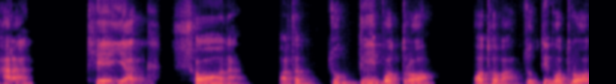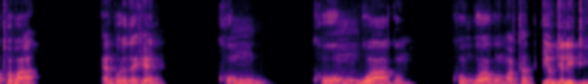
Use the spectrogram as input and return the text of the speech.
ভাড়া। খেয়াক সনা, অর্থাৎ চুক্তিপত্র অথবা চুক্তিপত্র অথবা, এরপরে দেখেন, খুং খুংগুয়াগুম খুংগুয়াগুম অর্থাৎ ইউটিলিটি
